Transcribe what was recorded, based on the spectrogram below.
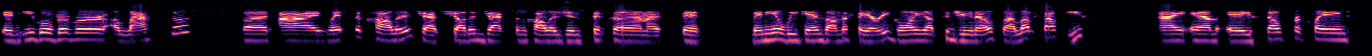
in Eagle River, Alaska. But I went to college at Sheldon Jackson College in Sitka, and I spent many a weekends on the ferry going up to Juneau. So I love Southeast. I am a self proclaimed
